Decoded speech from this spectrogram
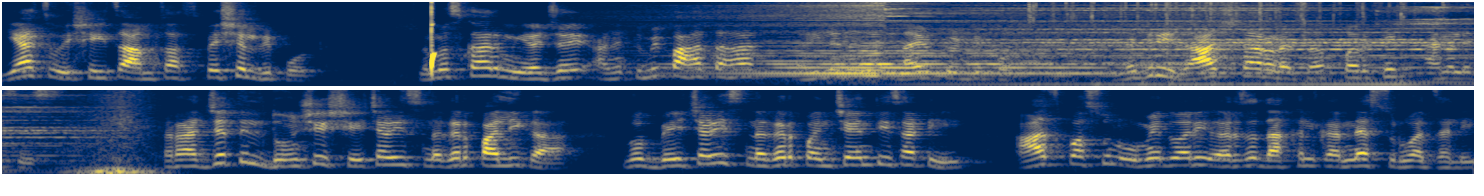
याच विषयीचा आमचा स्पेशल रिपोर्ट नमस्कार मी अजय आणि तुम्ही पाहत आहात लाईव्ह ट्वेंटी फोर नगरी राजकारणाचं परफेक्ट अनालिसिस राज्यातील दोनशे शेहेचाळीस नगरपालिका व बेचाळीस नगरपंचायतीसाठी आजपासून उमेदवारी अर्ज दाखल करण्यास सुरुवात झाली.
